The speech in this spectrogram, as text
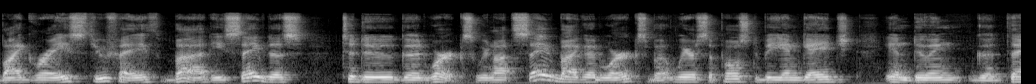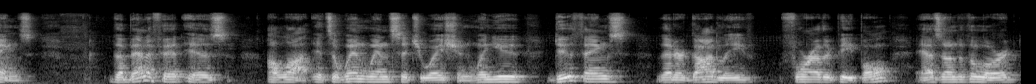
by grace through faith, but He saved us to do good works. We're not saved by good works, but we're supposed to be engaged in doing good things. The benefit is a lot. It's a win-win situation. When you do things that are godly for other people, as unto the Lord,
